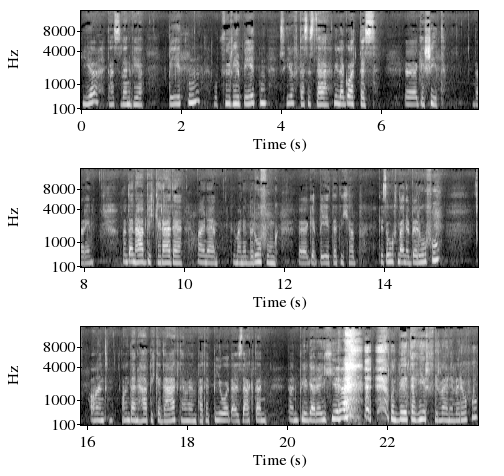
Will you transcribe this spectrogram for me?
hier, dass wenn wir beten, wofür wir beten, es hilft, dass es der Wille Gottes äh, geschieht darin. Und dann habe ich gerade meine, für meine Berufung äh, gebetet. Ich habe gesucht meine Berufung und, und dann habe ich gedacht, wenn Pater Pio das sagt, dann, dann pilgere ich hier und bete hier für meine Berufung.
